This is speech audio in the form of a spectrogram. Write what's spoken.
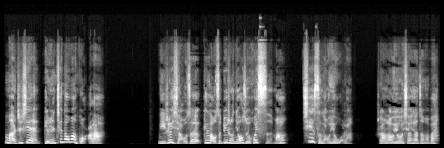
马知县给人千刀万剐了。你这小子给老子闭上鸟嘴会死吗？气死老爷我了！让老爷我想想怎么办。”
